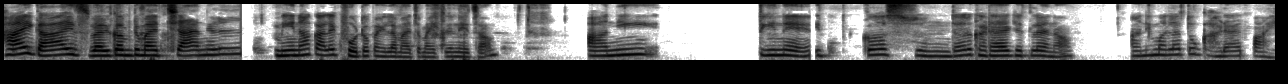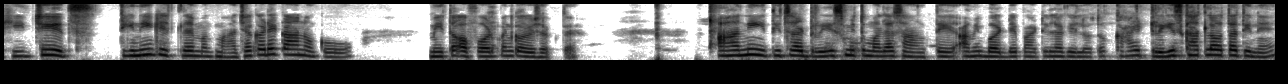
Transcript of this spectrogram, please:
Hi guys welcome to my channel मी ना काल एक फोटो पाहिला माझ्या मैत्रिणीचा. आणि तिने इतकं सुंदर घड्याळ घेतलंय ना आणि मला तो घड्याळ पाहिजेच. तिने घेतलंय मग माझ्याकडे का नको? मी तर अफोर्ड पण करू शकते. आणि तिचा ड्रेस मी तुम्हाला सांगते. आम्ही बर्थडे पार्टीला गेलो होतो. काय ड्रेस घातला होता तिने?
